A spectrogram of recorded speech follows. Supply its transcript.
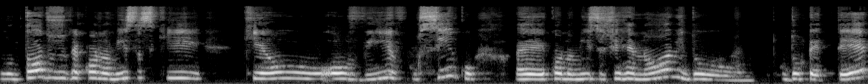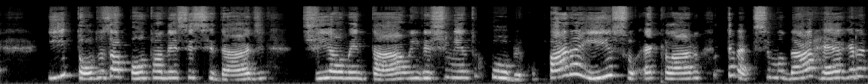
em, todos os economistas que, que eu ouvi, os cinco é, economistas de renome do, do PT, e todos apontam a necessidade de aumentar o investimento público. Para isso, é claro, terá que se mudar a regra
